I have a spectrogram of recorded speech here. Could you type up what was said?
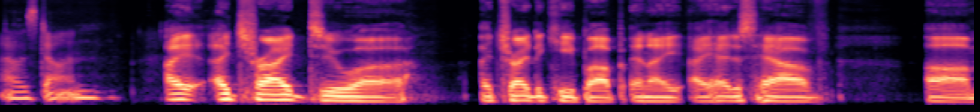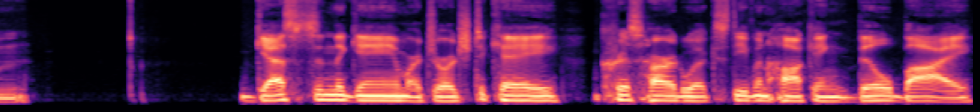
I was done. I I tried to uh, I tried to keep up, and I I just have um, guests in the game are George Takei, Chris Hardwick, Stephen Hawking, Bill Nye,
